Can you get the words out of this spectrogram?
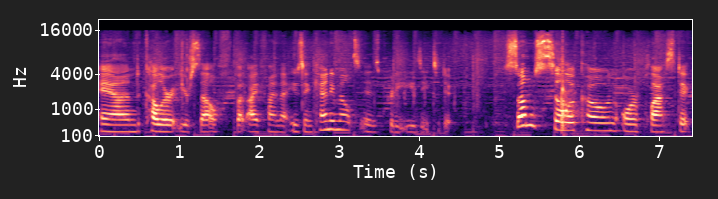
and color it yourself. But I find that using candy melts is pretty easy to do. Some silicone or plastic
